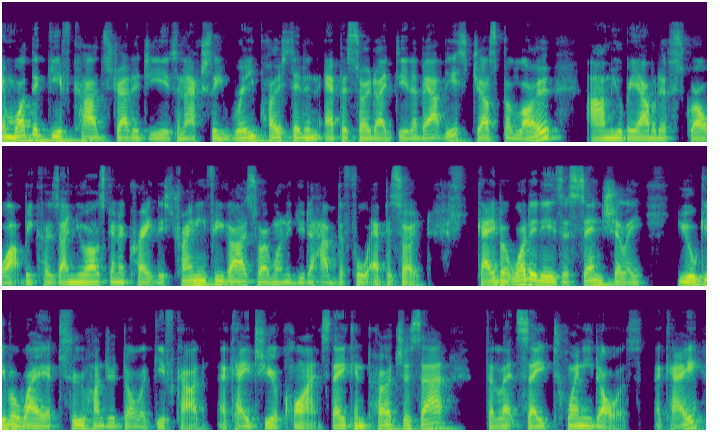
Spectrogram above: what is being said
and what the gift card strategy is, and actually reposted an episode I did about this just below. Um, you'll be able to scroll up because I knew I was going to create this training for you guys, so I wanted you to have the full episode. Okay, but what it is essentially, you'll give away a $200 gift card, okay, to your clients. They can purchase that for let's say $20. Okay.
